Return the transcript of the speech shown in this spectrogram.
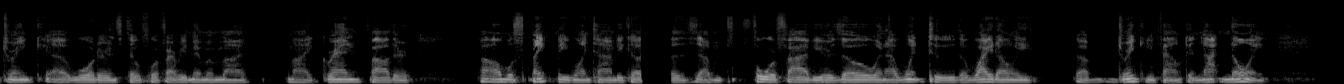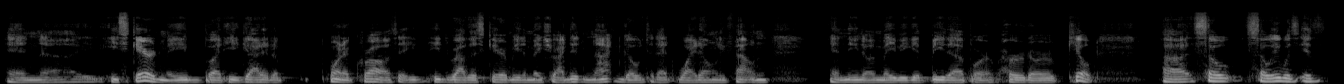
drink uh, water and so forth. I remember my my grandfather uh, almost spanked me one time because I'm four or five years old, and I went to the white only uh, drinking fountain, not knowing, and uh, he scared me, but he got it a point across. He, would rather scare me to make sure I did not go to that white only fountain, and you know maybe get beat up or hurt or killed. Uh, so so it was it's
